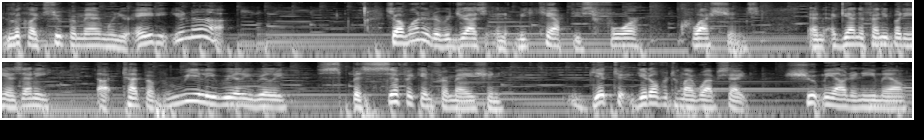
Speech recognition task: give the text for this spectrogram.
look like Superman when you're 80? You're not. So I wanted to address and recap these four questions. And again, if anybody has any uh, type of really, really, really specific information, get to get over to my website, shoot me out an email.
